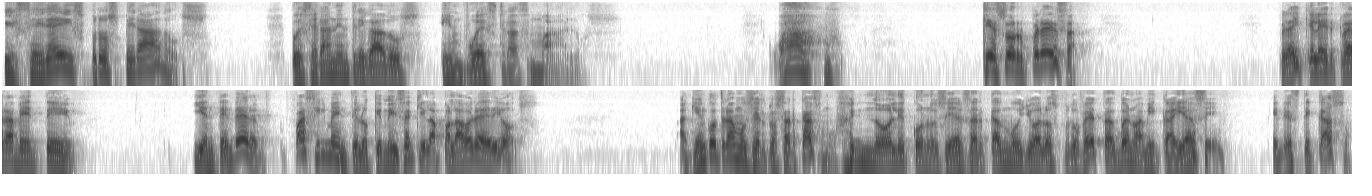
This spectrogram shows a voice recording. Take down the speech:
y seréis prosperados, pues serán entregados en vuestras manos. ¡Wow! ¡Qué sorpresa! Pero hay que leer claramente y entender fácilmente lo que me dice aquí la palabra de Dios. Aquí encontramos cierto sarcasmo. No le conocía el sarcasmo yo a los profetas. Bueno, a Micaías sí, en este caso.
